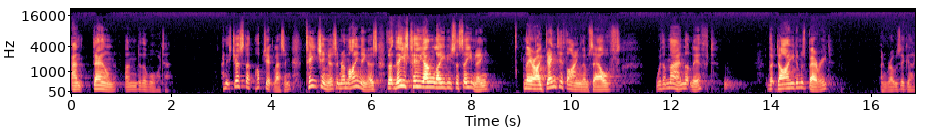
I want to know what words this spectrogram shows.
and down under the water. And it's just an object lesson teaching us and reminding us that these two young ladies this evening, they're identifying themselves with a man that lived, that died and was buried, and rose again.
